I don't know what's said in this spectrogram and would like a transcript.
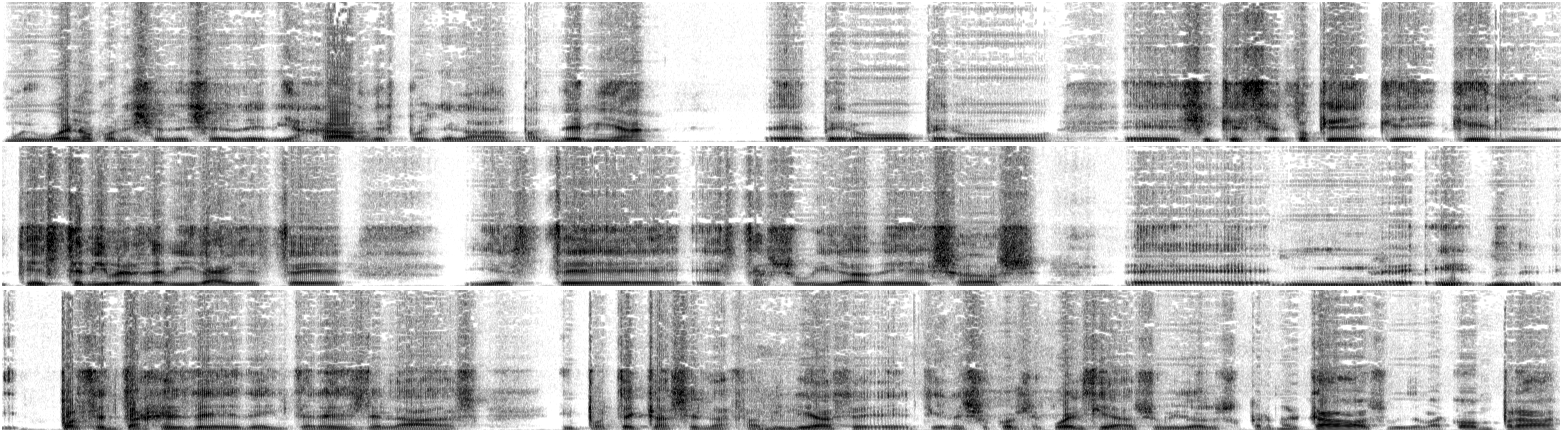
muy bueno con ese deseo de viajar después de la mm. pandemia. Eh, pero pero eh, sí que es cierto que, este nivel de vida y este y este esta subida de esos eh, porcentajes de, interés de las hipotecas en las familias tiene su consecuencia. Ha subido el supermercado ha subido la compra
